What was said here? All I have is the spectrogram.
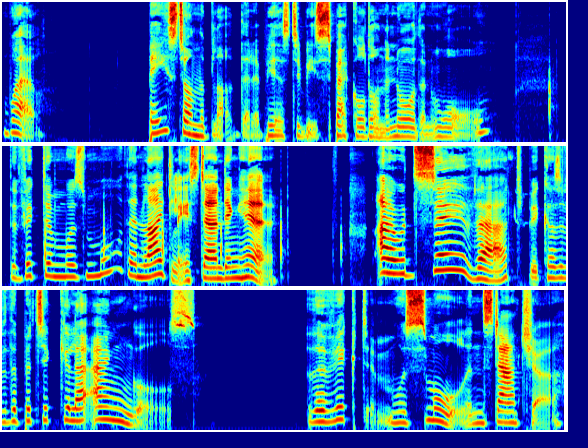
Well, based on the blood that appears to be speckled on the northern wall, the victim was more than likely standing here. I would say that because of the particular angles. The victim was small in stature,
